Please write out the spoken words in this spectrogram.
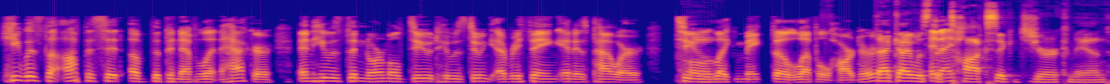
he was the opposite of the benevolent hacker and he was the normal dude who was doing everything in his power to Oh. like make the level harder. That guy was the I- toxic jerk, man.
